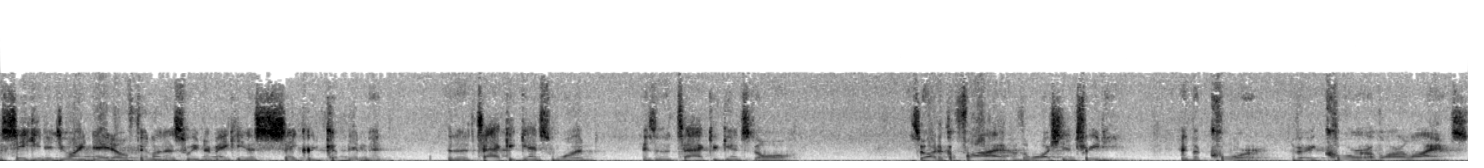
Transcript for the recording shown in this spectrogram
Seeking to join NATO, Finland and Sweden are making a sacred commitment that an attack against one is an attack against all. It's Article 5 of the Washington Treaty and the core, the very core of our alliance.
